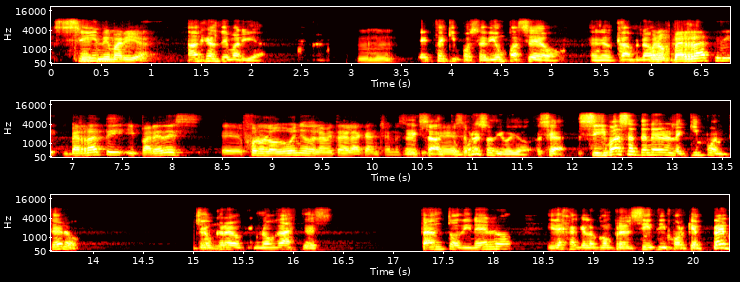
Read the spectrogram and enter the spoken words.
sin, sin Di María. Ángel Di María. Este equipo se dio un paseo en el Camp Nou. Bueno, Berratti, Berratti y Paredes eh, fueron los dueños de la mitad de la cancha. En ese Exacto, en ese por eso digo yo. O sea, si vas a tener el equipo entero, yo creo que no gastes tanto dinero y deja que lo compre el City porque Pep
